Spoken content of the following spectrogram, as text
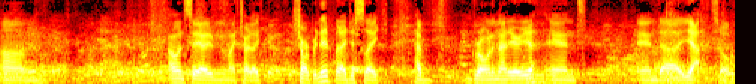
Um, I wouldn't say I even like try to like sharpen it, but I just like have grown in that area and and uh, yeah, so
